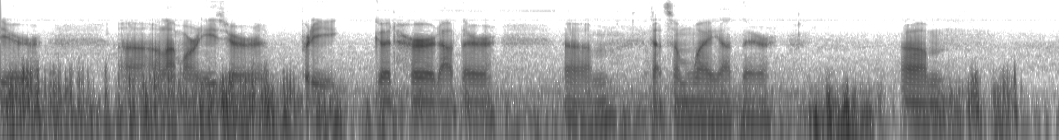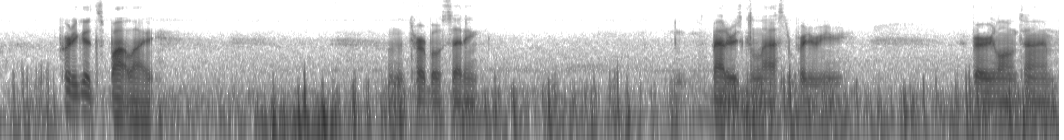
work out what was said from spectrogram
deer uh, a lot more easier. Pretty good herd out there. Um, got some way out there. Um, pretty good spotlight on the turbo setting batteries can last a pretty very long time.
